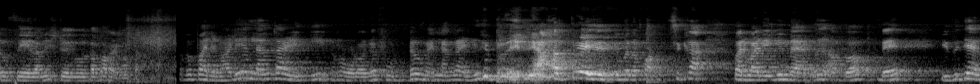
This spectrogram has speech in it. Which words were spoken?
ഡ്രസ്സ് ഏതാണ് ഇഷ്ടം എന്നൊക്കെ പറയണം അപ്പോൾ അപ്പൊ പരിപാടി എല്ലാം കഴിഞ്ഞ് റോഡോന്റെ ഫുഡും എല്ലാം കഴിഞ്ഞ് രാത്രി ആയിരിക്കും. കുറച്ച് ക- പരിപാടിയൊക്കെ ഉണ്ടായിരുന്നു. അപ്പൊ ദേ ഇത് ഞാൻ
